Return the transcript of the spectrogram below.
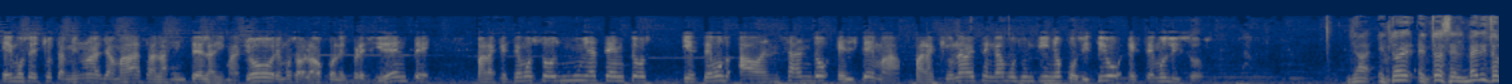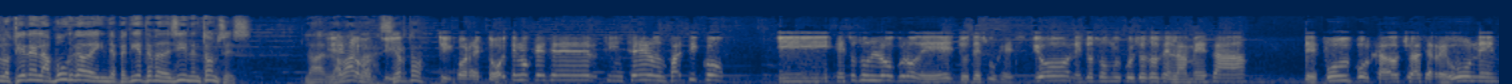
hemos hecho también unas llamadas a la gente de la DIMAYOR, hemos hablado con el presidente, para que estemos todos muy atentos y estemos avanzando el tema, para que una vez tengamos un guiño positivo, estemos listos. Ya, entonces, entonces el mérito lo tiene la burga de Independiente Medellín, entonces. La, barra, sí, ¿cierto? Sí, correcto. Hoy tengo que ser sincero, enfático, y esto es un logro de ellos, de su gestión. Ellos son muy juiciosos en la mesa de fútbol, cada ocho días se reúnen,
